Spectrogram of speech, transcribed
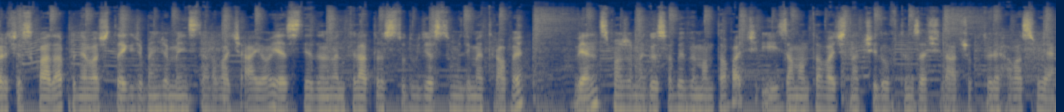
Super się składa, ponieważ tutaj, gdzie będziemy instalować IO, jest jeden wentylator 120 mm, więc możemy go sobie wymontować i zamontować na chillu w tym zasilaczu, który hałasuje.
